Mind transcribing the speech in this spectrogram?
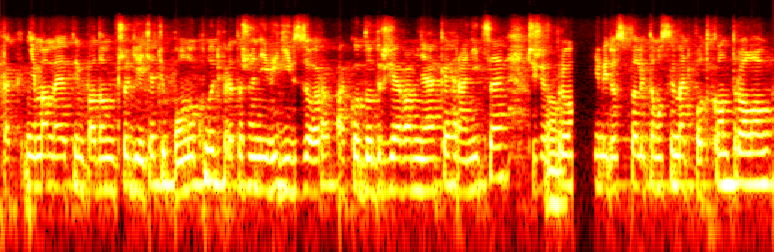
tak nemáme tým pádom čo dieťaťu ponúknuť, pretože nevidí vzor, ako dodržiavam nejaké hranice. Čiže v prvom my dospeli to musíme mať pod kontrolou.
